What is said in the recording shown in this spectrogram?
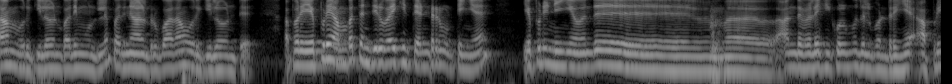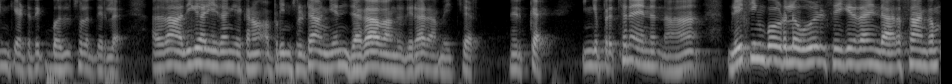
தான் ஒரு கிலோன்னு பதிமூணுல பதினாலு ரூபா தான் ஒரு கிலோன்ட்டு. அப்புறம் எப்படி ஐம்பத்தஞ்சு ரூபாய்க்கு டெண்டர் விட்டீங்க? எப்படி நீங்கள் வந்து அந்த விலைக்கு கொள்முதல் பண்ணுறீங்க அப்படின்னு கேட்டதுக்கு பதில் சொல்ல தெரியல. அதெல்லாம் அதிகாரியை தான் கேட்கணும் அப்படின்னு சொல்லிட்டு அங்கேருந்து ஜகா வாங்குகிறார் அமைச்சர் நிற்க. இங்கே பிரச்சனை என்னென்னா ப்ளீச்சிங் பவுடரில் ஊழல் செய்கிறதா இந்த அரசாங்கம்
